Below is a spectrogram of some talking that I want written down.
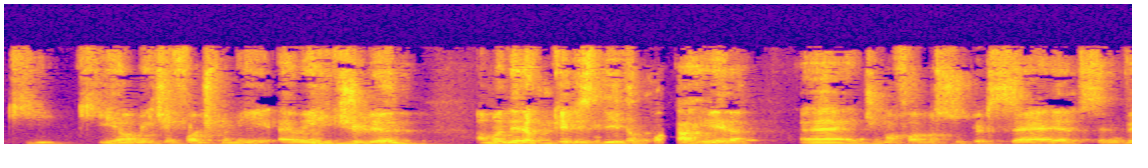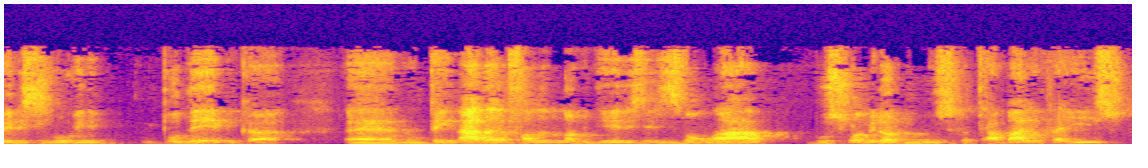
que, que realmente é forte para mim, é o Henrique Juliano. A maneira com que eles lidam com a carreira, é, de uma forma super séria, você não vê eles se envolvendo em polêmica, é, não tem nada falando o nome deles, eles vão lá, buscam a melhor música, trabalham para isso,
